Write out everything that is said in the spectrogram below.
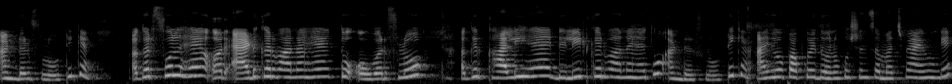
अंडर फ्लो ठीक है? अगर फुल है और ऐड करवाना है तो ओवरफ्लो, अगर खाली है, डिलीट करवाना है तो अंडरफ्लो, ठीक है? आई होप आपको ये दोनों क्वेश्चन समझ में आए होंगे।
